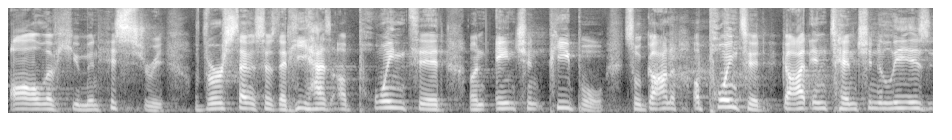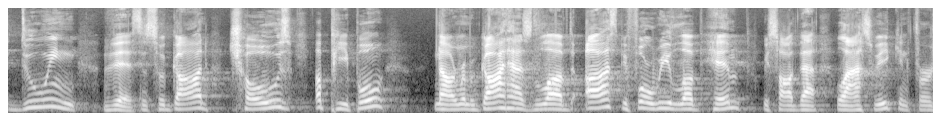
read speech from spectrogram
all of human history. Verse 7 says that he has appointed an ancient people. So God appointed, God intentionally is doing this. And so God chose a people now, remember, God has loved us before we loved Him. We saw that last week in 1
